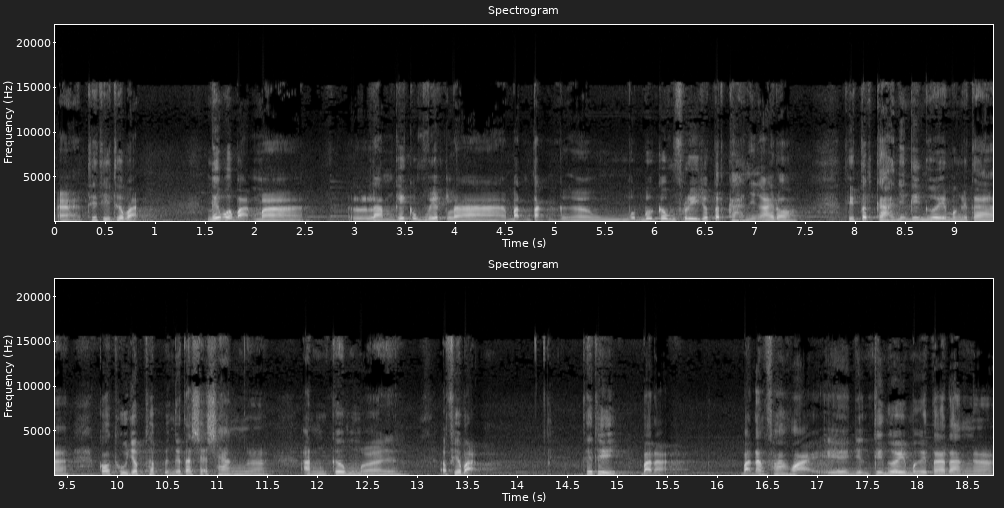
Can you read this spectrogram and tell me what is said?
À thế thì thưa bạn, nếu mà bạn mà làm cái công việc là bạn tặng ờ, một bữa cơm free cho tất cả những ai đó thì tất cả những cái người mà người ta có thu nhập thấp người ta sẽ sang ờ, ăn cơm ở, ở phía bạn. Thế thì bạn ạ à, bạn đang phá hoại ờ, những cái người mà người ta đang ờ,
